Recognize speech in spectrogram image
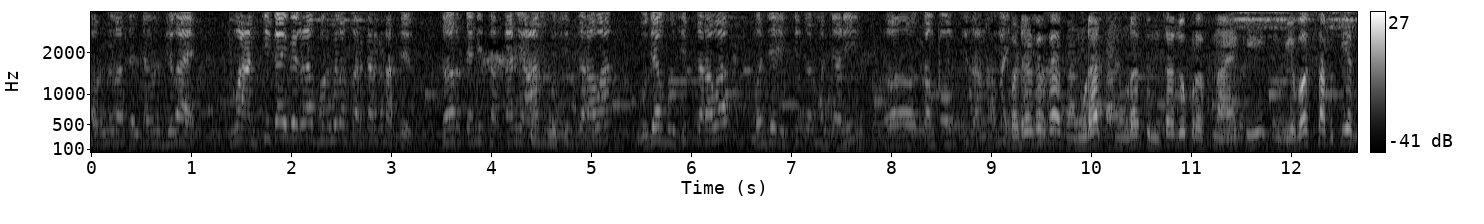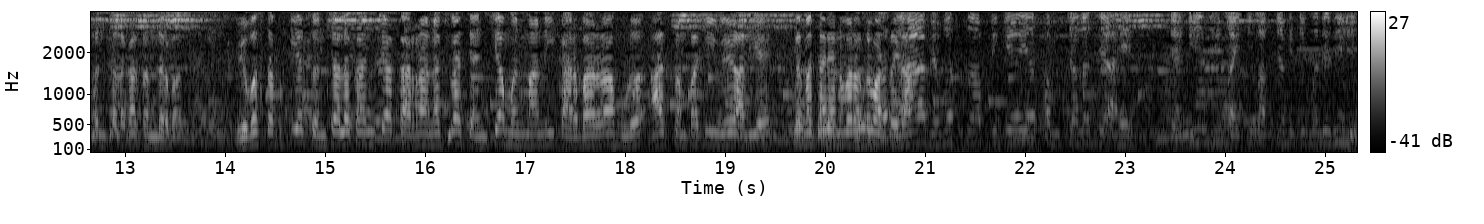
फॉर्म्युला त्यांच्याकडे दिला आहे किंवा आणखी काही वेगळा फॉर्म्युला सरकारकडे असेल तर त्यांनी सरकारने आज घोषित करावा उद्या घोषित करावा. म्हणजे एसटी कर्मचारी संपावरती जाणार नाही. पडळकर साहेब मुळात मुळात तुमचा जो प्रश्न आहे की व्यवस्थापकीय संचालकासंदर्भात व्यवस्थापकीय संचालकांच्या कारणानं किंवा त्यांच्या मनमानी कारभारामुळं आज संपाची वेळ आली आहे. कर्मचाऱ्यांवर असं वाटतंय का? या व्यवस्थापकीय संचालक जे आहेत त्यांनी जी माहिती मागच्या मिटिंगमध्ये दिली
